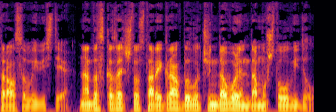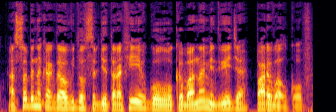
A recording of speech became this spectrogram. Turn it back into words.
постарался вывести. Надо сказать, что старый граф был очень доволен тому, что увидел. Особенно, когда увидел среди трофеев голову кабана, медведя, пары волков.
